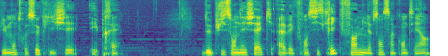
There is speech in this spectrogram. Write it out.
lui montre ce cliché, est prêt. Depuis son échec avec Francis Crick fin 1951,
